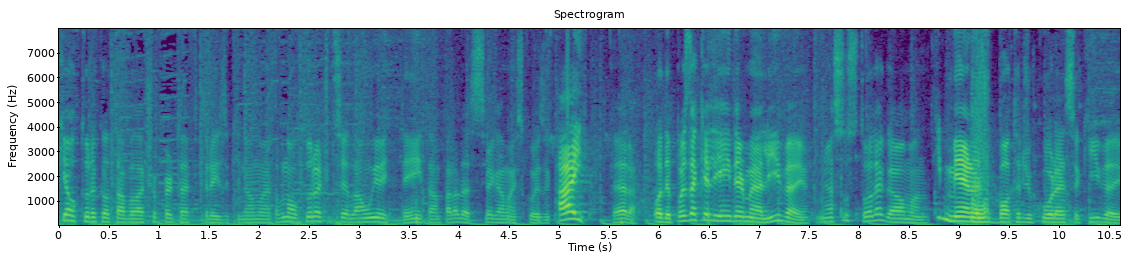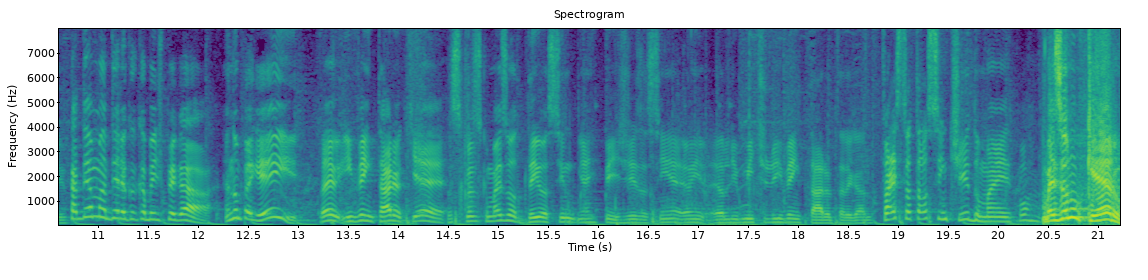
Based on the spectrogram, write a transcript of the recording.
Que altura que eu tava lá? Deixa eu apertar F3 aqui. Não, não é. Tava na altura, tipo, sei lá, 1,80. Uma parada assim. Pegar mais coisa aqui. Ai! Pera. Pô, depois daquele Enderman ali, velho, me assustou legal, mano. Que merda de bota de couro é essa aqui, velho? Cadê a madeira que eu acabei de pegar? Eu não peguei? Velho, inventário aqui é... As coisas que eu mais odeio, assim, em RPGs, assim, é, é o limite do inventário, tá ligado? Faz total sentido, mas... Porra. Mas eu não quero!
